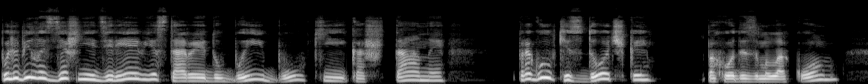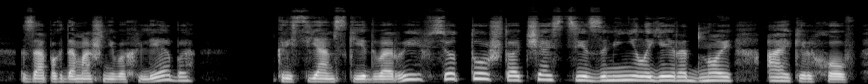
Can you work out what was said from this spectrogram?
Полюбила здешние деревья, старые дубы, буки и каштаны, прогулки с дочкой, походы за молоком, запах домашнего хлеба, крестьянские дворы, все то, что отчасти заменило ей родной Айкельхоф —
